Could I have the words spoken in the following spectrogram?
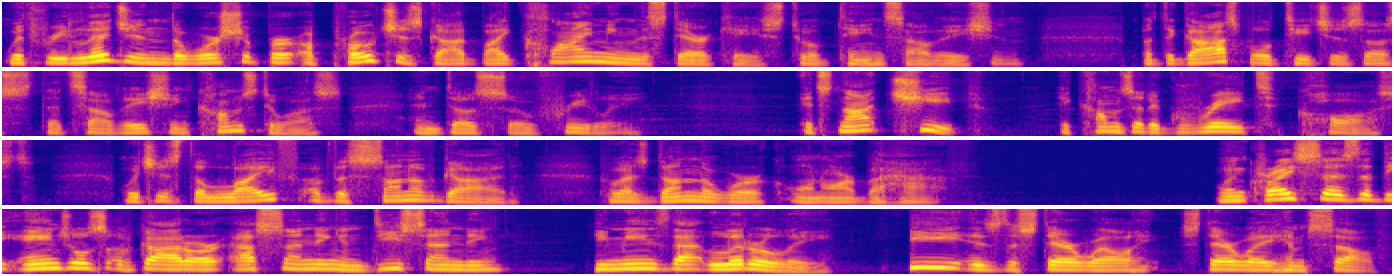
With religion, the worshiper approaches God by climbing the staircase to obtain salvation. But the gospel teaches us that salvation comes to us and does so freely. It's not cheap, it comes at a great cost, which is the life of the Son of God who has done the work on our behalf. When Christ says that the angels of God are ascending and descending, he means that literally. He is the stairwell, stairway himself.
